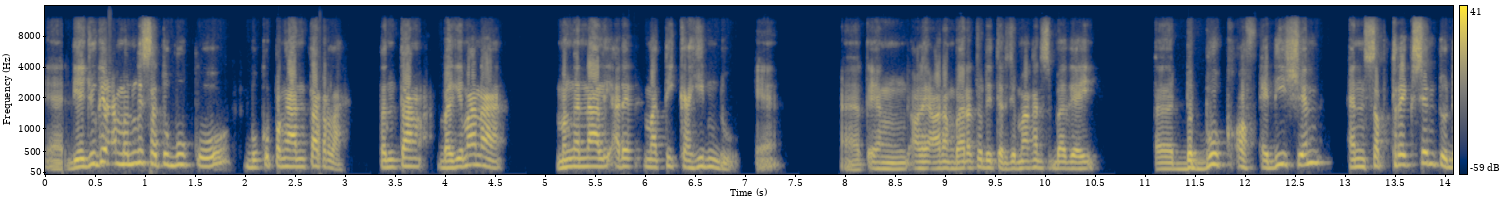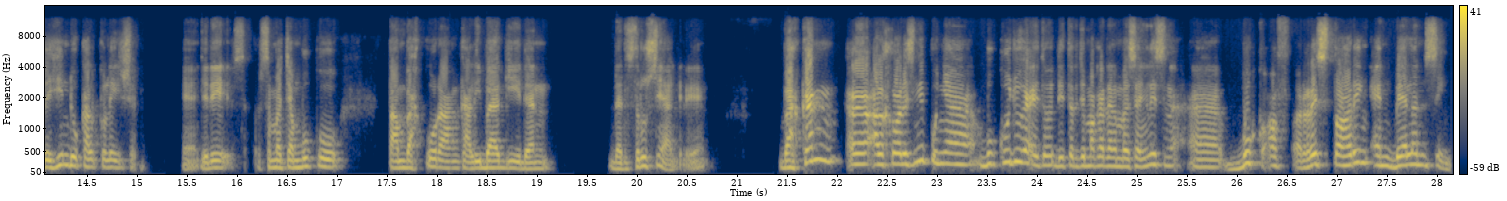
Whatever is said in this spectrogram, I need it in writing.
Ya, dia juga menulis satu buku, buku pengantar lah tentang bagaimana mengenali aritmatika Hindu, ya, uh, yang oleh orang Barat itu diterjemahkan sebagai uh, the Book of Addition and Subtraction to the Hindu Calculation. Ya, jadi semacam buku tambah kurang kali bagi dan dan seterusnya gitu ya. Bahkan uh, al ini punya buku juga itu diterjemahkan dalam bahasa Inggris uh, Book of Restoring and Balancing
